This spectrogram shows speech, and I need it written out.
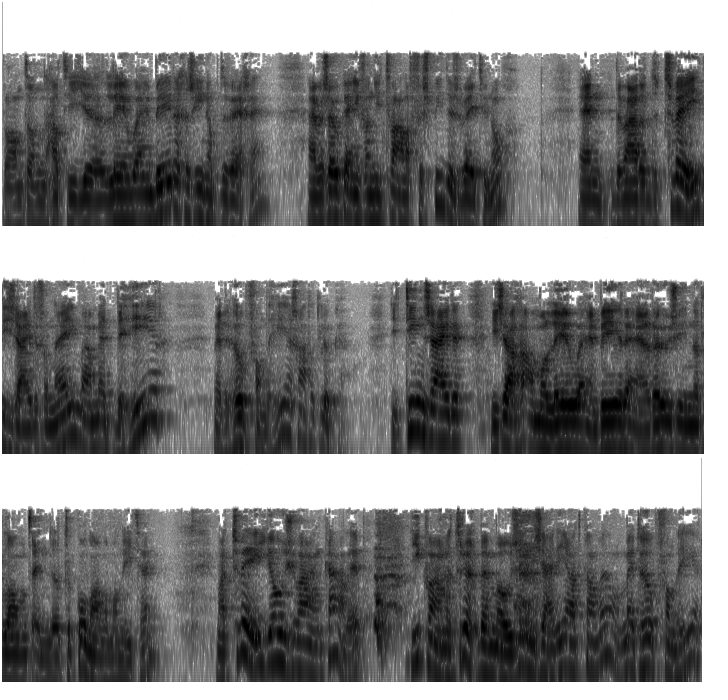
Want dan had hij uh, leeuwen en beren gezien op de weg. Hè? Hij was ook een van die twaalf verspieders, weet u nog. En er waren er twee die zeiden van nee, maar met de Heer, met de hulp van de Heer gaat het lukken. Die tien zeiden, die zagen allemaal leeuwen en beren en reuzen in het land en dat kon allemaal niet. Hè? Maar twee, Jozua en Caleb, die kwamen terug bij Mozes en die zeiden ja het kan wel, met de hulp van de Heer.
